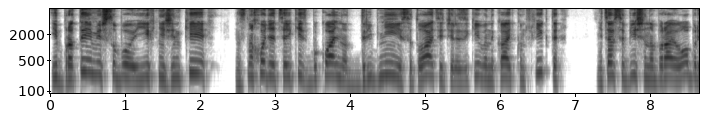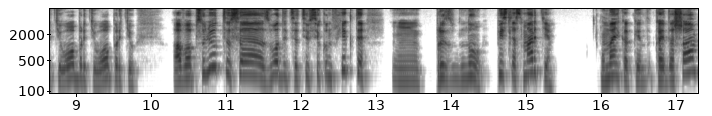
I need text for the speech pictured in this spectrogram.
і брати між собою, і їхні жінки. Знаходяться якісь буквально дрібні ситуації, через які виникають конфлікти, і це все більше набирає обертів, обертів, обертів. А в абсолют це все зводиться, ці всі конфлікти ну, після смерті Умелька Кайдаша,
